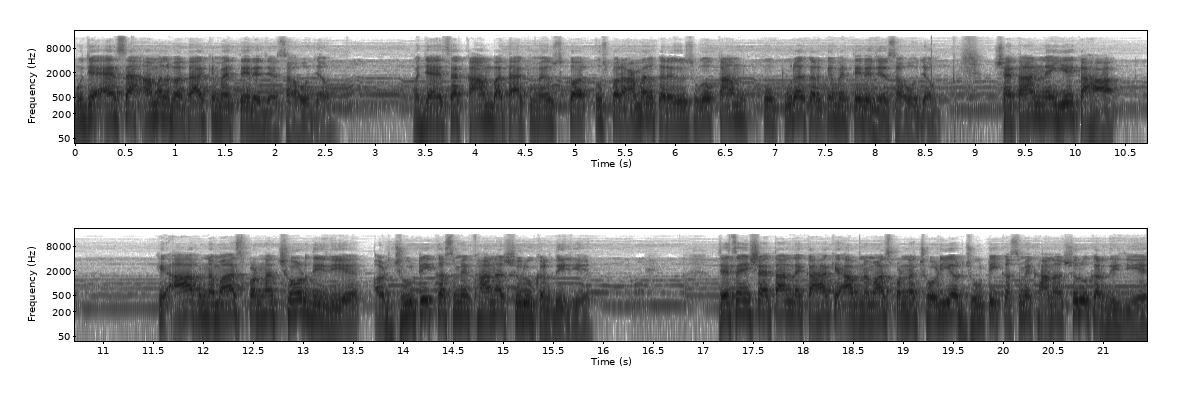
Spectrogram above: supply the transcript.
मुझे ऐसा अमल बता कि मैं तेरे जैसा हो जाऊँ। मुझे ऐसा काम बता कि मैं उसको, उस पर अमल करे, उसको काम को पूरा करके मैं तेरे जैसा हो जाऊँ। शैतान ने ये कहा कि आप नमाज़ पढ़ना छोड़ दीजिए और झूठी कस्में खाना शुरू कर दीजिए। जैसे ही शैतान ने कहा कि आप नमाज़ पढ़ना छोड़िए और झूठी कस्में खाना शुरू कर दीजिए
